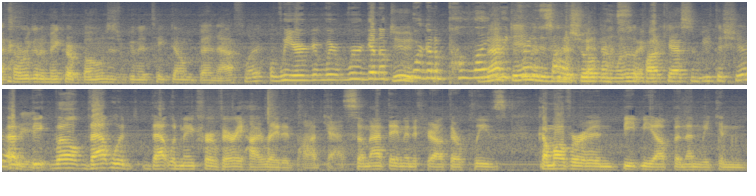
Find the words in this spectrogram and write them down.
that's how we're gonna make our bones. Is we're gonna take down Ben Affleck. We're we're, we're gonna Dude, we're gonna politely Matt Damon is gonna criticize show up Ben in one of the podcasts and beat the shit out That'd of be, you. well, that would that would make for a very high rated podcast. So Matt Damon, if you're out there, please come over and beat me up, and then we can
